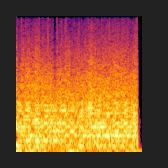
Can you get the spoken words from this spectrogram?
Thank you.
